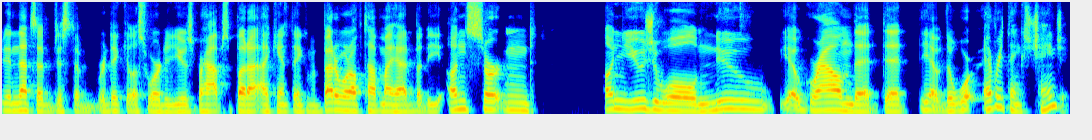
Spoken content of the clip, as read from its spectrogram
and that's a just a ridiculous word to use perhaps but I, I can't think of a better one off the top of my head but the uncertain unusual new you know ground that that you know the wor- everything's changing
